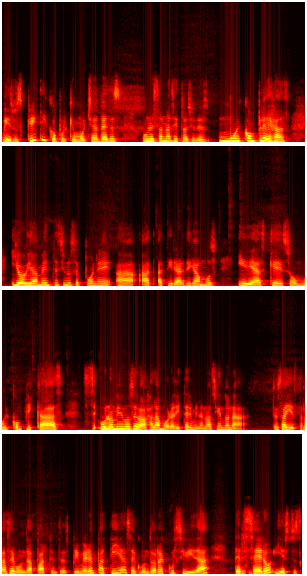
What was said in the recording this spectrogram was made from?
y eso es crítico porque muchas veces uno está en unas situaciones muy complejas y obviamente si uno se pone a, a, tirar, digamos, ideas que son muy complicadas, uno mismo se baja la moral y termina no haciendo nada. Entonces ahí está la segunda parte. Entonces, primero empatía, segundo recursividad, tercero, y esto es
